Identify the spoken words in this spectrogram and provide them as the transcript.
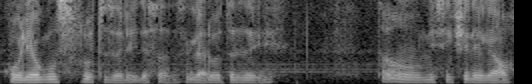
colher alguns frutos ali dessas garotas aí. Então me senti legal.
